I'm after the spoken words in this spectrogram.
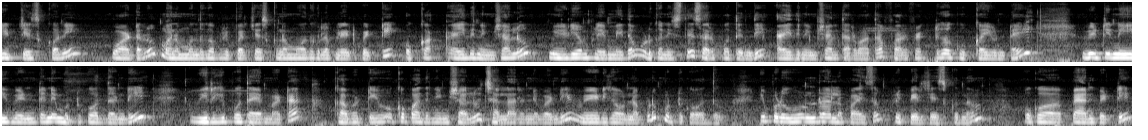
హీట్ చేసుకొని వాటరు మనం ముందుగా ప్రిపేర్ చేసుకున్న మోదుగుల ప్లేట్ పెట్టి ఒక ఐదు నిమిషాలు మీడియం ఫ్లేమ్ మీద ఉడకనిస్తే సరిపోతుంది. ఐదు నిమిషాల తర్వాత పర్ఫెక్ట్గా కుక్ అయి ఉంటాయి. వీటిని వెంటనే ముట్టుకోవద్దండి. విరిగిపోతాయి అన్నమాట. కాబట్టి ఒక పది నిమిషాలు చల్లారనివ్వండి. వేడిగా ఉన్నప్పుడు ముట్టుకోవద్దు. ఇప్పుడు ఉండ్రాళ్ళ పాయసం ప్రిపేర్ చేసుకుందాం. ఒక ప్యాన్ పెట్టి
